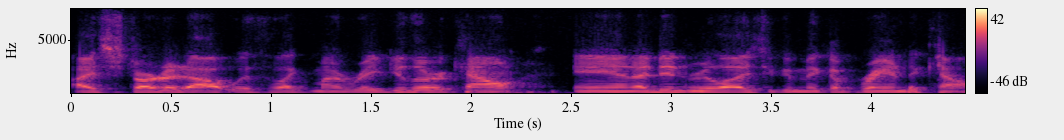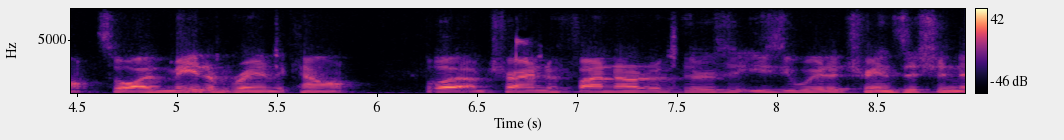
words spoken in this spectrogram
I started out with like my regular account and I didn't realize you could make a brand account. So I've made a brand account, but I'm trying to find out if there's an easy way to transition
